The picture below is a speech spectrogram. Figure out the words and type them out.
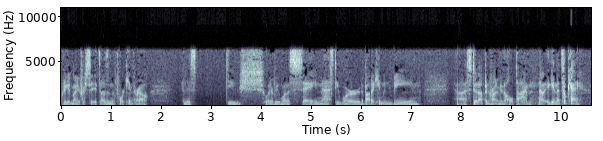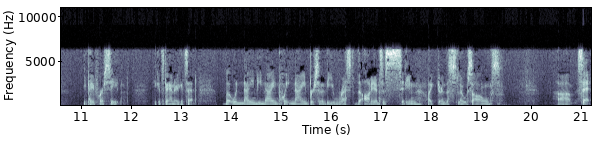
pretty good money for seats. I was in the 14th row, and this douche, whatever you want to say, nasty word about a human being, uh, stood up in front of me the whole time. Now, again, that's okay. You pay for a seat. You can stand or you can sit. But when 99.9% of the rest of the audience is sitting, like during the slow songs, uh, sit.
